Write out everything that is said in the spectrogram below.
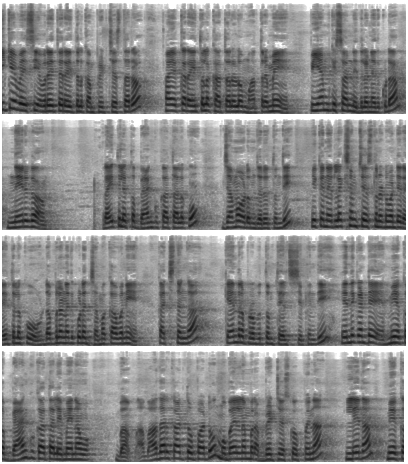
ఈకేవైసీ ఎవరైతే రైతులు కంప్లీట్ చేస్తారో ఆ యొక్క రైతుల ఖాతాలలో మాత్రమే పిఎం కిసాన్ నిధులు అనేది కూడా నేరుగా రైతుల యొక్క బ్యాంకు ఖాతాలకు జమ అవడం జరుగుతుంది. ఇక నిర్లక్ష్యం చేస్తున్నటువంటి రైతులకు డబ్బులు అనేది కూడా జమ కావని ఖచ్చితంగా కేంద్ర ప్రభుత్వం తేల్చి చెప్పింది. ఎందుకంటే మీ యొక్క బ్యాంకు ఖాతాలు ఏమైనా ఆధార్ కార్డుతో పాటు మొబైల్ నెంబర్ అప్డేట్ చేసుకోకపోయినా లేదా మీ యొక్క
